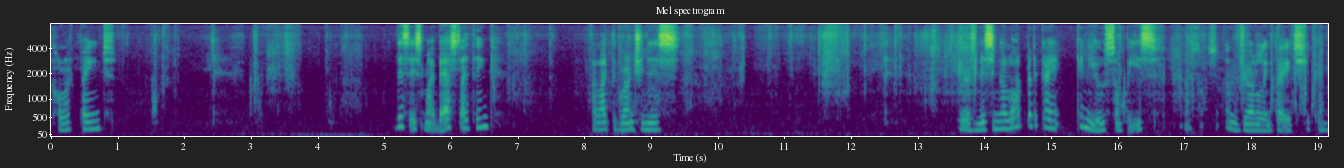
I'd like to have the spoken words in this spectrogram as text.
colored paint. This is my best, I think. I like the grunginess Here's missing a lot, but I can, can use some piece. A journaling page, you can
